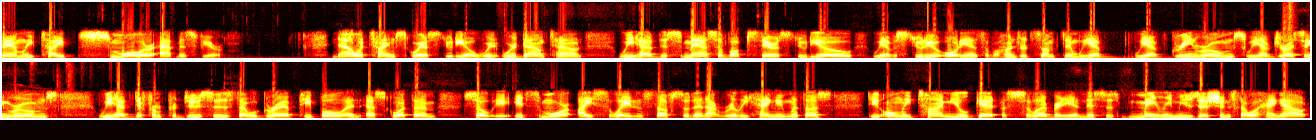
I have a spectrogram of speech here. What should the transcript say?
family type, smaller atmosphere. Now at Times Square Studio, we're, we're downtown. We have this massive upstairs studio. We have a studio audience of a hundred something. We have we have green rooms. We have dressing rooms. We have different producers that will grab people and escort them. So it, it's more isolated and stuff. So they're not really hanging with us. The only time you'll get a celebrity, and this is mainly musicians that will hang out,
